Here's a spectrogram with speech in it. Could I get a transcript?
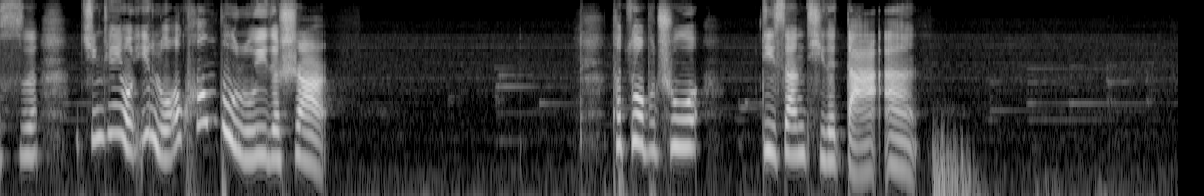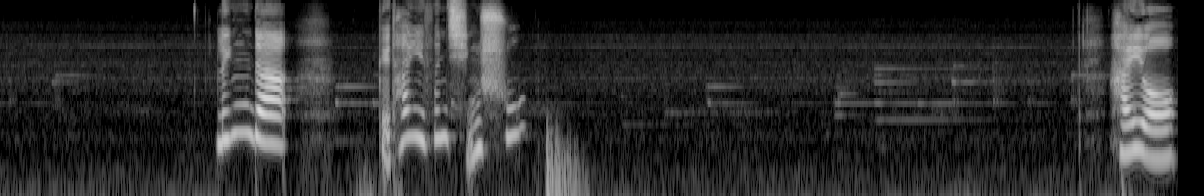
斯今天有一箩筐不如意的事儿，他做不出第三题的答案。琳达给他一封情书，还有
